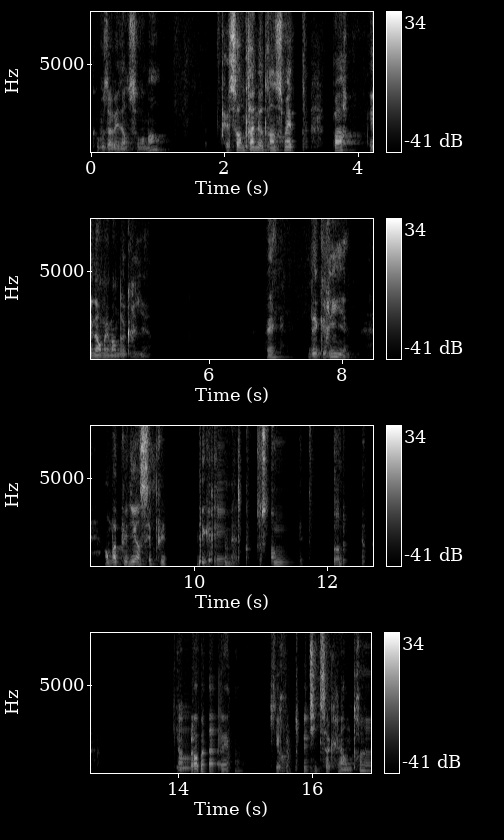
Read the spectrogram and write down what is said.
que vous avez dans ce moment, elles sont en train de transmettre par énormément de grilles. Des grilles, on ne va plus dire c'est plus des grilles, mais ce sont des qui englobent qui les sites sacrés entre eux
